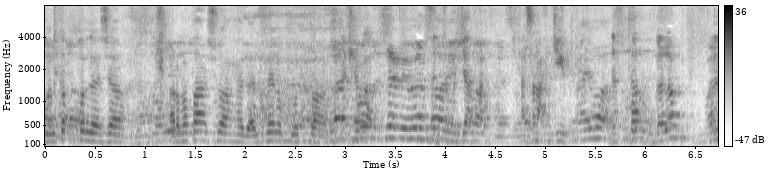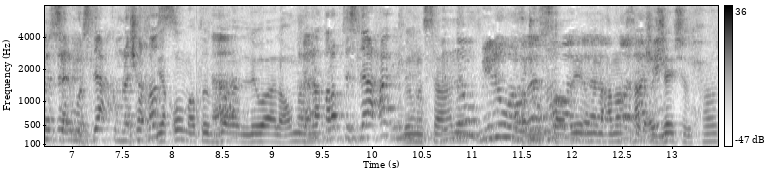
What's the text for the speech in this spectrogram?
منطقة النجاح 14 1 2013 شباب أنتم مجرد هسه راح نجيب دفتر وقلم سلموا سلاحكم لشخص. يقوم أطباء اللواء أنا العمري طلبت سلاحك. بمساعدة المصابين من عناصر. الجيش الحر.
